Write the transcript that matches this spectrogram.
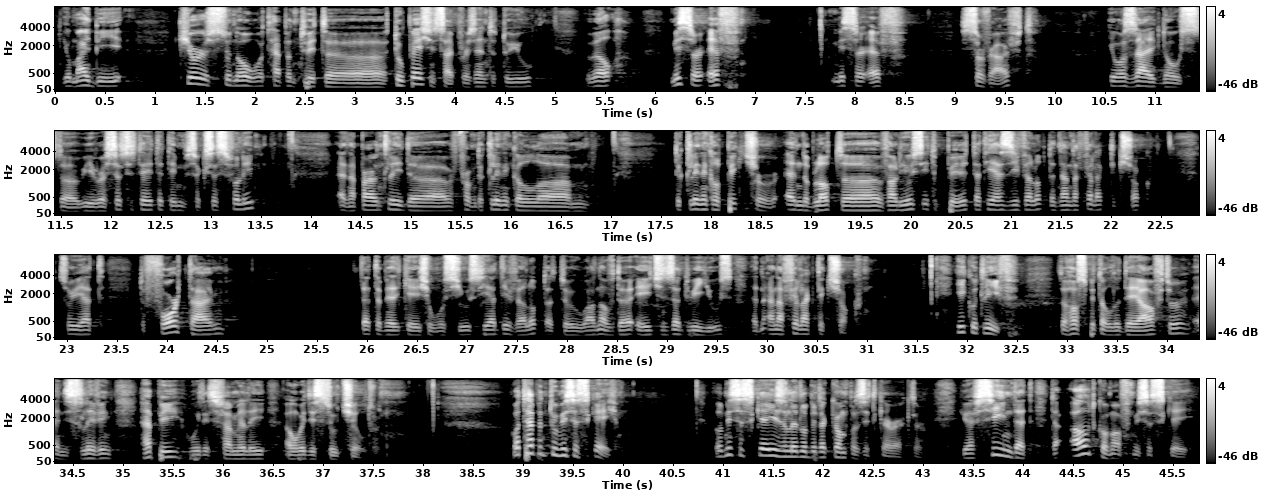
you might be curious to know what happened with uh, two patients I presented to you. Well, Mr. F, Mr. F survived. He was diagnosed. Uh, we resuscitated him successfully. And apparently, the, from the clinical, um, the clinical picture and the blood uh, values, it appeared that he has developed an anaphylactic shock. So he had the fourth time that the medication was used, he had developed one of the agents that we use, an anaphylactic shock. He could leave the hospital the day after and is living happy with his family and with his two children. What happened to Mrs. K? Well, Mrs. K is a little bit a composite character. You have seen that the outcome of Mrs. K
